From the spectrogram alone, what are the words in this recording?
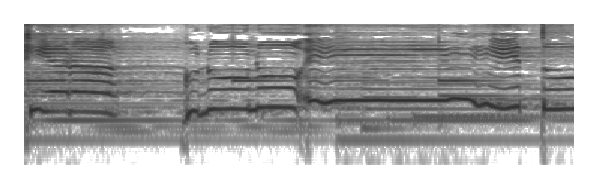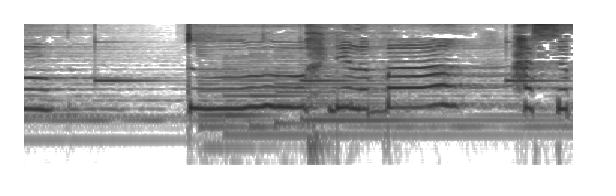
kiara gununu itu. Tuh dilebah hasep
